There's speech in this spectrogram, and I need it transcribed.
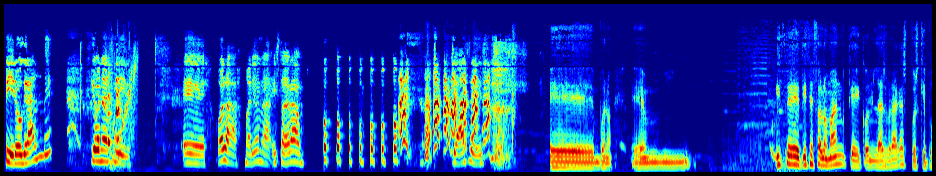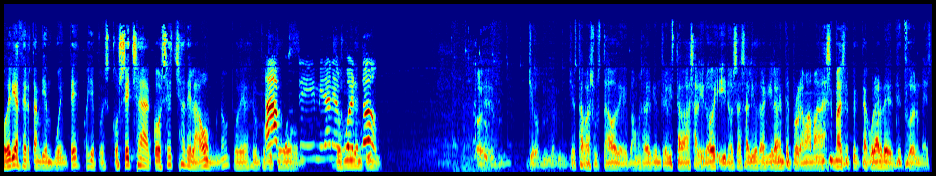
pero grande, que van a decir, Eh, hola, Mariona, Instagram. Pop, pop, pop. ¿Qué haces? Eh, bueno, em, dice, dice Falomán que con las bragas, pues que podría hacer también buen té. Oye, pues cosecha, cosecha de la OM, ¿no? Podría hacer un poquito. Ah, pues sí, mira en el 2021. huerto. Yo, yo estaba asustado de vamos a ver qué entrevista va a salir hoy y nos ha salido tranquilamente el programa más, más espectacular de, de todo el mes.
